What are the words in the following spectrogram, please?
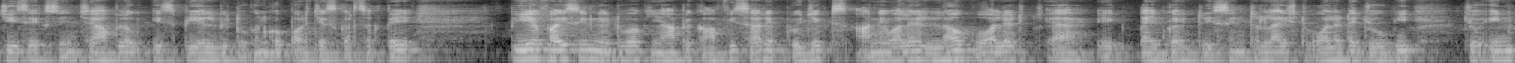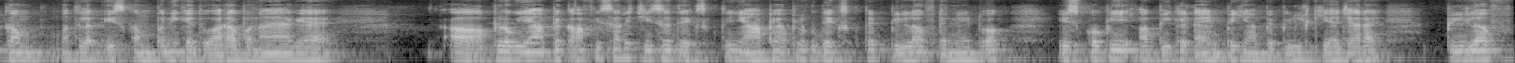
जिस एक्सचेंज से आप लोग इस पी एल बी टोकन को परचेस कर सकते हैं। P F I C network यहाँ पे काफ़ी सारे प्रोजेक्ट्स आने वाले लव वॉलेट एक टाइप का डिसेंट्रलाइज वॉलेट है, जो भी, जो इन कम मतलब इस कंपनी के द्वारा बनाया गया है। आप लोग यहाँ पे काफ़ी सारी चीज़ें देख सकते हैं। यहाँ पे आप लोग देख सकते हैं पिलफ्ड नेटवर्क इसको भी अभी के टाइम पे यहाँ पे बिल्ड किया जा रहा है। पिलफ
